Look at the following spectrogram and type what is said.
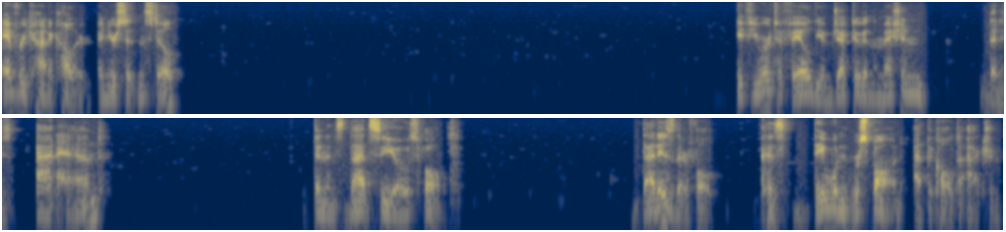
every kind of color, and you're sitting still. If you were to fail the objective and the mission that is at hand, then it's that CEO's fault. That is their fault because they wouldn't respond at the call to action.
